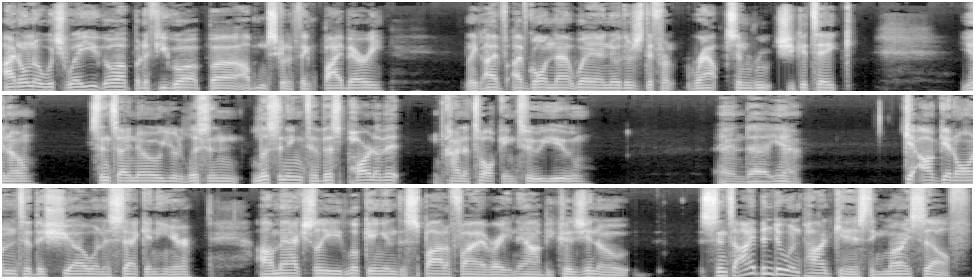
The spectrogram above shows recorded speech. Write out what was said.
I don't know which way you go up, but if you go up, uh, I'm just gonna think Byberry. Like I've, I've gone that way. I know there's different routes and routes you could take you know, since I know you're listen, listening to this part of it, I'm kind of talking to you. And, uh, yeah. Get, I'll get on to the show in a second here. I'm actually looking into Spotify right now because, you know, since I've been doing podcasting myself,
